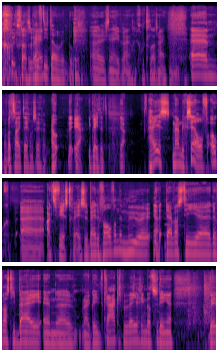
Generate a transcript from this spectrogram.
Goed glas wijn. heeft hij het over in het boek. Oh, daar heeft hij een hekel. Goed glas wijn. Nou, wat zou je tegen hem zeggen? oh, ja, ik weet het. Ja. Hij is namelijk zelf ook eh, activist geweest. Dus bij de val van de muur, Ja. d- daar, was hij, eh, daar was hij bij. En eh, nou, ik weet niet, krakersbeweging, dat soort dingen. Ik weet even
